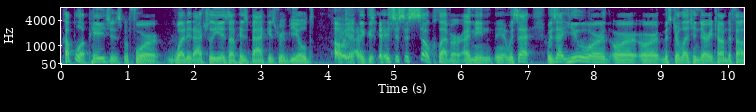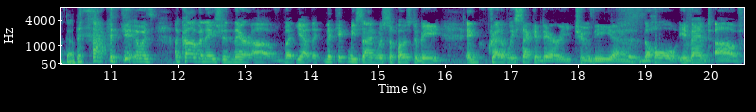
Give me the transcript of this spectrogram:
couple of pages before what it actually is on his back is revealed. Oh, yeah. think it's just it's so clever. I mean, eh, was that was that you or or or Mr. Legendary Tom DeFalco? I think it was a combination thereof. But yeah, the, the kick me sign was supposed to be incredibly secondary to the uh, the whole event of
